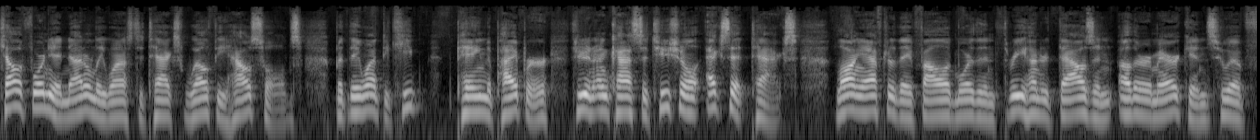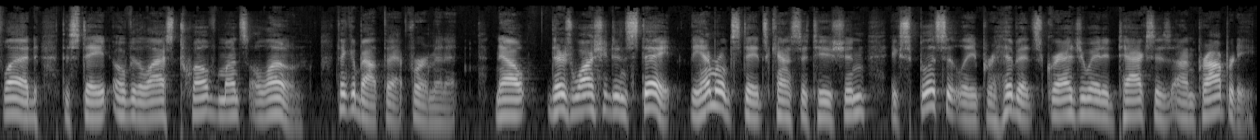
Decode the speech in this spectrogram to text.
California not only wants to tax wealthy households, but they want to keep paying the piper through an unconstitutional exit tax, long after they followed more than 300,000 other Americans who have fled the state over the last 12 months alone. Think about that for a minute. Now, there's Washington State. The Emerald State's Constitution explicitly prohibits graduated taxes on property,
